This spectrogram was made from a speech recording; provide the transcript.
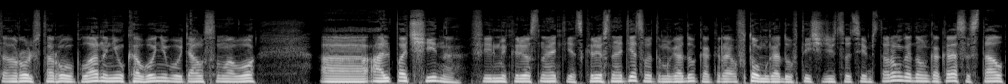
роль второго плана не у кого-нибудь, а у самого а, Аль Пачино в фильме «Крестный отец». «Крестный отец» в этом году, как раз, в том году, в 1972 году, он как раз и стал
